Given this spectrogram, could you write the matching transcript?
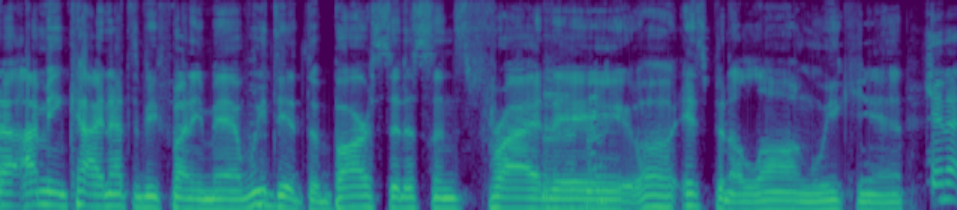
Yeah, I mean, Kai, not to be funny, man. We did the Bar Citizens Friday. Mm-hmm. Oh, it's been a long weekend. Can I?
